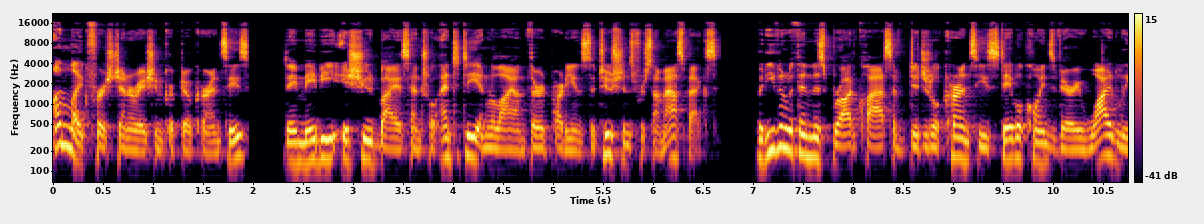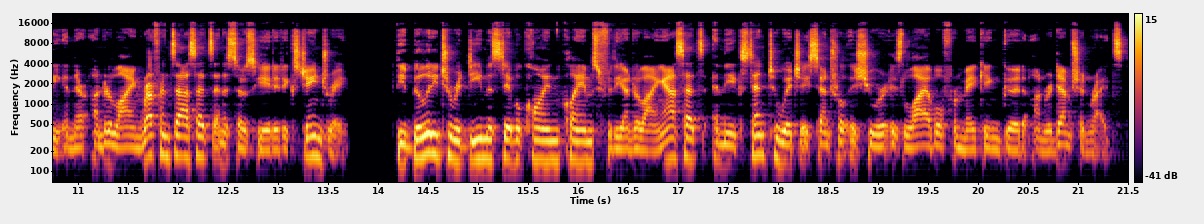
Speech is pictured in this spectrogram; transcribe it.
Unlike first generation cryptocurrencies, they may be issued by a central entity and rely on third party institutions for some aspects. But even within this broad class of digital currencies, stablecoins vary widely in their underlying reference assets and associated exchange rate. the ability to redeem the stablecoin claims for the underlying assets, and the extent to which a central issuer is liable for making good on redemption rights.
